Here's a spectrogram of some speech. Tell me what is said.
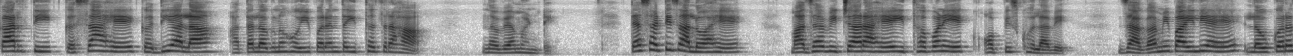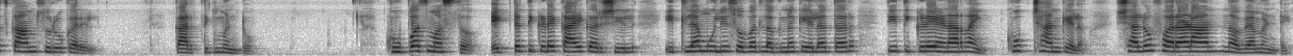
कार्तिक कसा आहे? कधी आला? आता लग्न होईपर्यंत इथंच राहा नव्या म्हणते. त्यासाठीच आलो आहे. माझा विचार आहे इथं पण एक ऑफिस खोलावे. जागा मी पाहिली आहे. लवकरच काम सुरू करेल. कार्तिक म्हणतो खूपच मस्त. एकटं तिकडे काय करशील? इथल्या मुलीसोबत लग्न केलं तर ती तिकडे येणार नाही. खूप छान केलं. शालू फराळ आण नव्या म्हणते.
